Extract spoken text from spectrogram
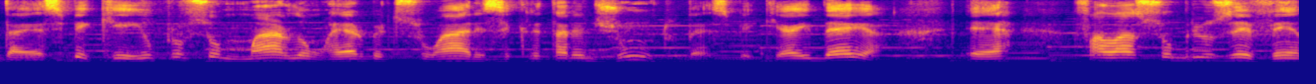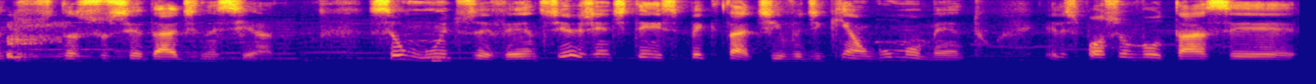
da SBQ, e o professor Marlon Herbert Soares, secretário adjunto da SBQ. A ideia é falar sobre os eventos da sociedade nesse ano. São muitos eventos e a gente tem a expectativa de que em algum momento eles possam voltar a ser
